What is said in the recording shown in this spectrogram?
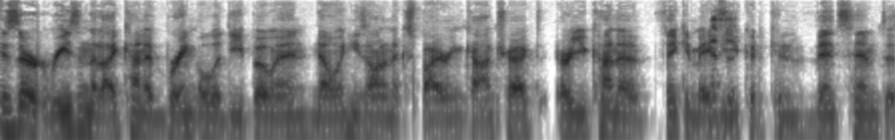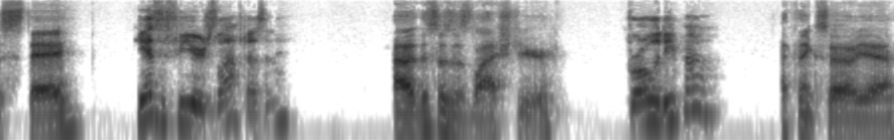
is there a reason that I kind of bring Oladipo in, knowing he's on an expiring contract? Are you kind of thinking maybe a- you could convince him to stay? He has a few years left, doesn't he? Uh, this is his last year. For Oladipo? I think so. Yeah,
